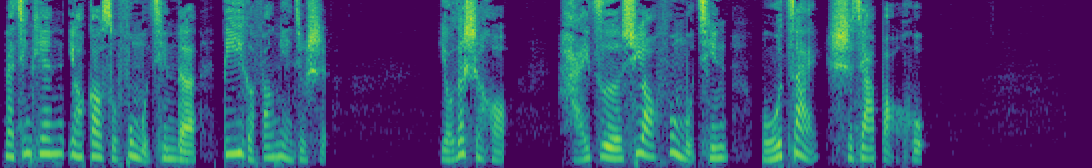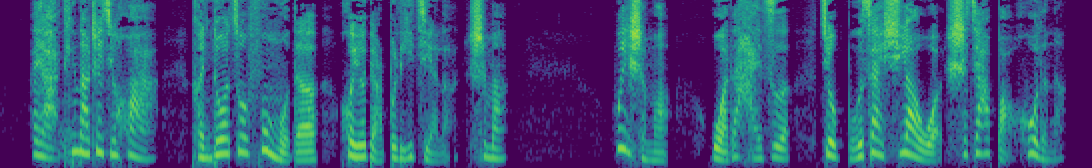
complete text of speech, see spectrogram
那今天要告诉父母亲的第一个方面就是，有的时候孩子需要父母亲不再施加保护。哎呀，听到这句话。很多做父母的会有点不理解了，是吗？为什么我的孩子就不再需要我施加保护了呢？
